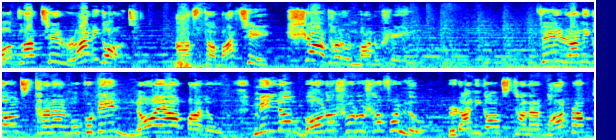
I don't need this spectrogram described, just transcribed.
বদলাচ্ছে রানীগঞ্জ। আস্থা বাড়ছে সাধারণ মানুষের। ফের রানীগঞ্জ থানার মুকুটে নয়া পালো মিলল বড় সড়ো সাফল্য। রানীগঞ্জ থানার ভারপ্রাপ্ত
